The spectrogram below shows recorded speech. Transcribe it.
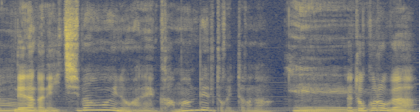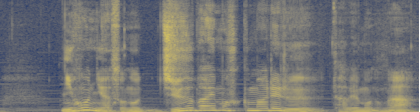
うん。でなんかね一番多いのがねカマンベールとか言ったかな。ところが日本にはその10倍も含まれる食べ物が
